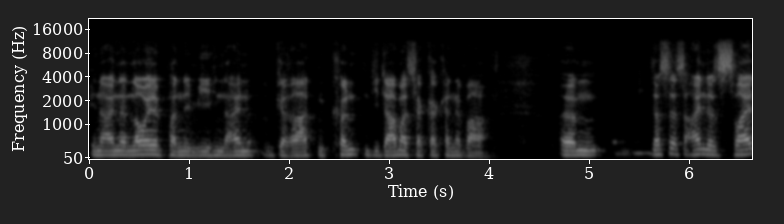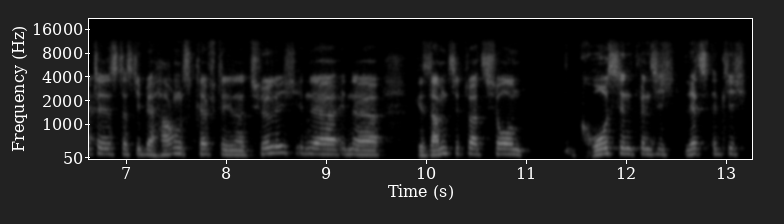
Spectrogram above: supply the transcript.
in eine neue Pandemie hineingeraten könnten, die damals ja gar keine war. Ähm, das ist das eine. Das zweite ist, dass die Beharrungskräfte natürlich in der, in der Gesamtsituation groß sind, wenn sich letztendlich.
